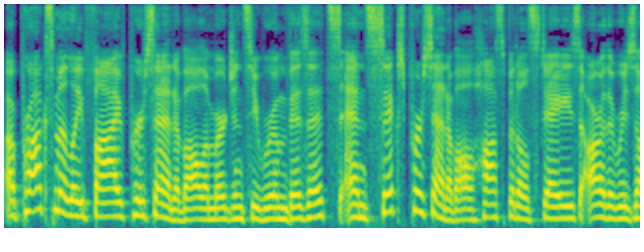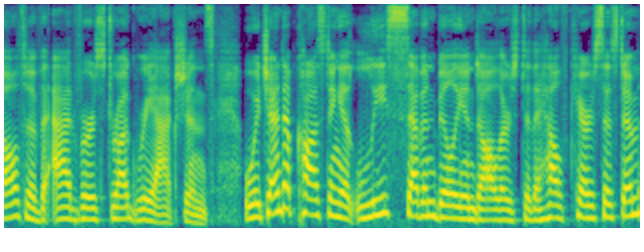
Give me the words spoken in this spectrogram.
Approximately 5% of all emergency room visits and 6% of all hospital stays are the result of adverse drug reactions, which end up costing at least $7 billion to the healthcare system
